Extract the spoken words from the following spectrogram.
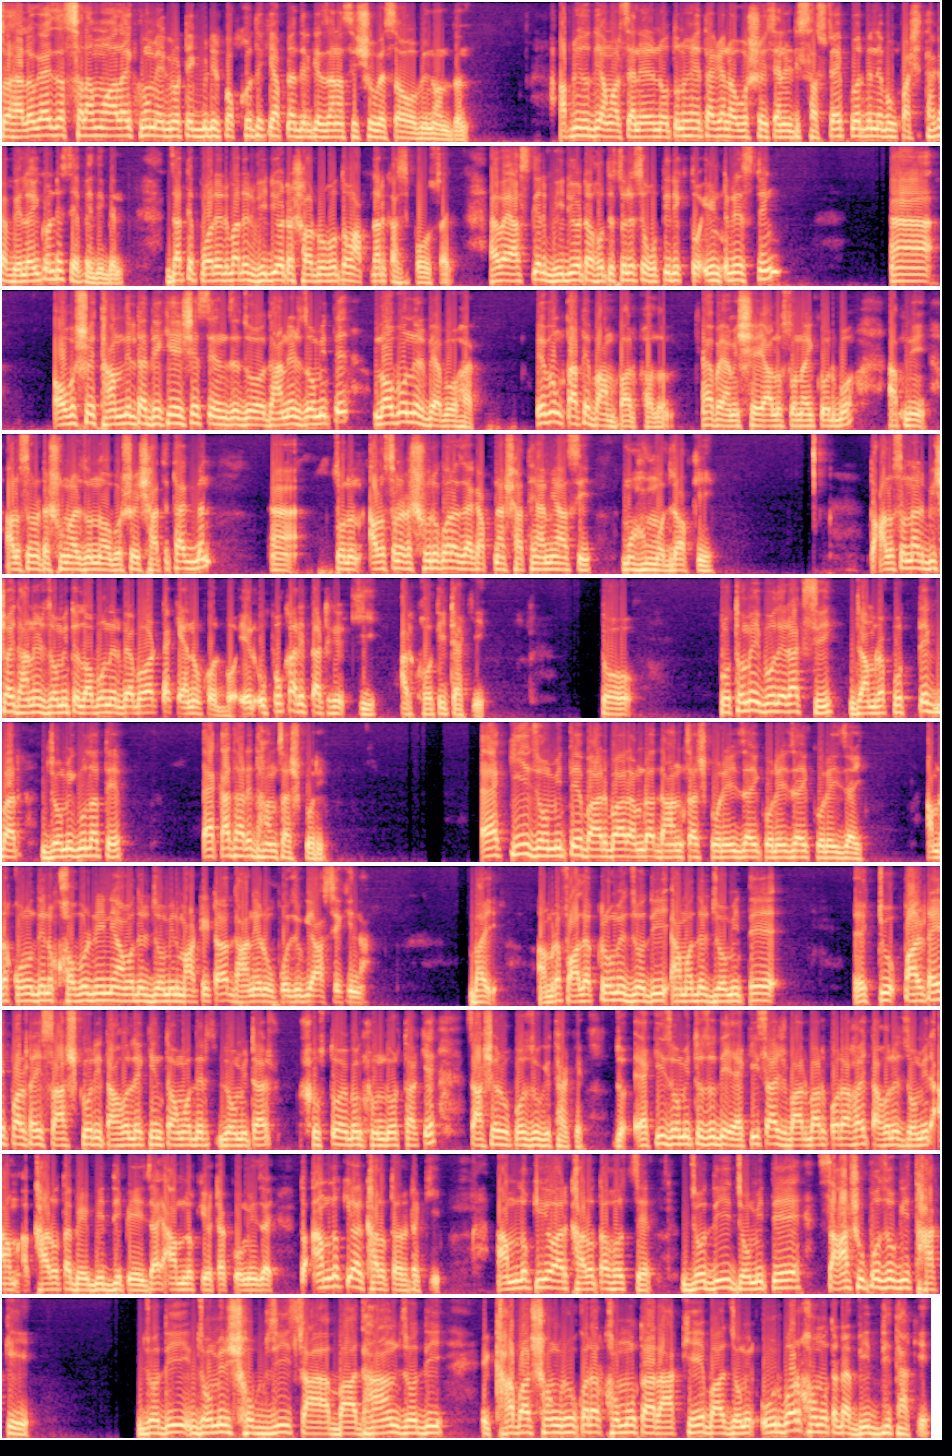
So hello guys আসসালামু আলাইকুম agro টেকবিডির পক্ষ থেকে আপনাদেরকে জানাচ্ছি শুভেচ্ছা ও অভিনন্দন। আপনি যদি আমার চ্যানেলে নতুন হয়ে থাকেন, অবশ্যই চ্যানেলটি সাবস্ক্রাইব করবেন এবং পাশে থাকা বেল আইকনটি চেপে দিবেন, যাতে পরের বারের ভিডিওটা সর্বপ্রথম আপনার কাছে পৌঁছায়। হ্যাঁ ভাই, আজকের ভিডিওটা হতে চলেছে অতিরিক্ত ইন্টারেস্টিং অবশ্যই থামনেলটা দেখে এসেছেন যে ধানের জমিতে লবণের ব্যবহার এবং তাতে বাম্পার ফলন। হ্যাঁ ভাই, আমি সেই আলোচনাই করব। আপনি আলোচনাটা শোনার জন্য অবশ্যই সাথে থাকবেন। চলুন, আলোচনাটা শুরু করা যাক। আপনার সাথে আমি আছি মোহাম্মদ রকি। তো আলোচনার বিষয়, ধানের জমিতে লবণের ব্যবহারটা কেন করব? এর উপকারিতাটা কি? আর ক্ষতিটা কি? তো প্রথমেই বলে রাখছি যে আমরা প্রত্যেকবার জমিগুলাতে একাধারে ধান চাষ করি। একই জমিতে বারবার আমরা ধান চাষ করেই যাই করেই যাই করেই যাই। আমরা কোনোদিনও খবর নিইনি আমাদের জমির মাটিটা ধানের উপযোগী আছে কিনা। ভাই, আমরা পালাক্রমে যদি আমাদের জমিতে একটু পাল্টাই পাল্টাই চাষ করি, তাহলে কিন্তু আমাদের জমিটা সুস্থ এবং সুন্দর থাকে, চাষের উপযোগী থাকে। একই জমিতে যদি একই চাষ বারবার করা হয়, তাহলে জমির ক্ষারতা বৃদ্ধি পেয়ে যায় আমলকীয়টা কমে যায়। তো আমলকীয় আর ক্ষারতাটা কি? আমলকীয় আর ক্ষারতা হচ্ছে, যদি জমিতে চাষ উপযোগী থাকে যদি জমির সবজি, চা- বা ধান যদি খাবার সংগ্রহ করার ক্ষমতা রাখে বা জমির উর্বর ক্ষমতাটা বৃদ্ধি থাকে,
